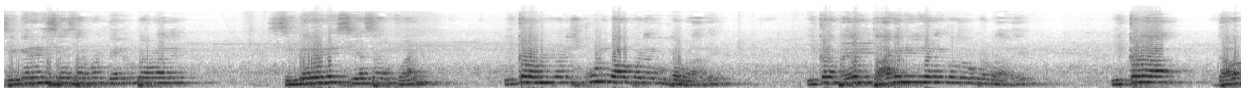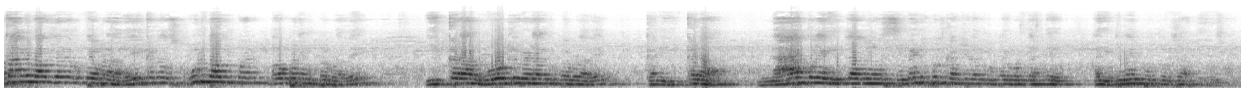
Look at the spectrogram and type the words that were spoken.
Singareni CSR fund దేనికి ఉపయోగపడాలి? సింగరేణి సిఎస్ఆర్ ఫండ్ ఇక్కడ ఉన్నటువంటి స్కూల్ బాగుపడడానికి ఉపయోగపడాలి ఇక్కడ భయం తాగే నీళ్ళు కోసం ఉపయోగపడాలి ఇక్కడ దవాఖానలు బాగు చేయడానికి ఉపయోగపడాలి ఇక్కడ స్కూల్ బాగు బాగుపడడానికి ఉపయోగపడాలి ఇక్కడ రోడ్లు వేయడానికి ఉపయోగపడాలి కానీ ఇక్కడ నాయకుల ఇళ్ళలో సిమెంట్ పూలు కట్టడానికి ఉపయోగపడుతుంటే అది ఎటువైపు పోతుందో సార్ అర్థం చేసుకోండి.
